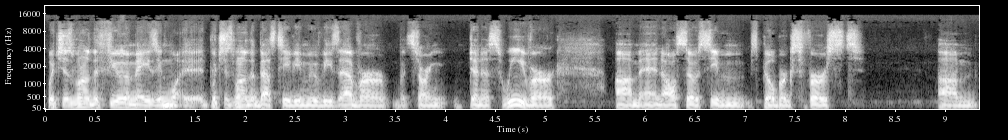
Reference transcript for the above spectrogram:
which is one of the few amazing, which is one of the best TV movies ever, but starring Dennis Weaver, um, and also Steven Spielberg's first um,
